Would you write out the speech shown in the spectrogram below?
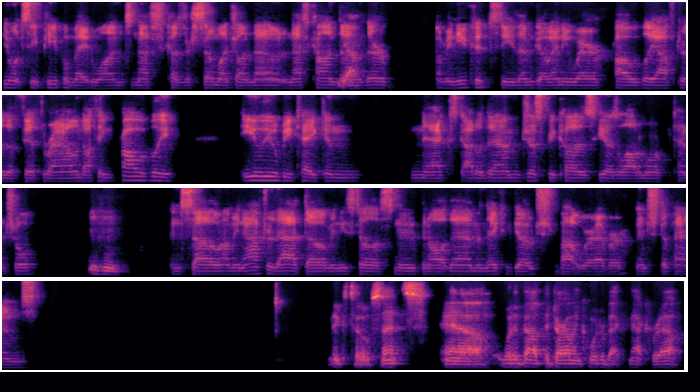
you won't see people made ones, and that's because there's so much unknown. And that's kind of yeah. they're. I mean, you could see them go anywhere probably after the fifth round. I think probably Ealy will be taken next out of them just because he has a lot of more potential. Mm-hmm. And so, I mean, after that, though, I mean, he's still a Snoop and all them, and they could go about wherever. It just depends. Makes total sense. And uh, what about the darling quarterback, Matt Corral?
